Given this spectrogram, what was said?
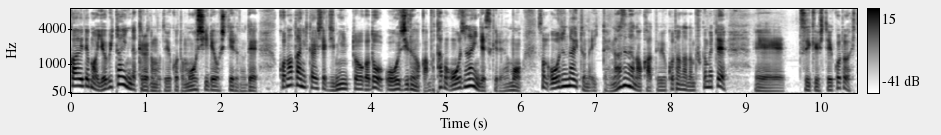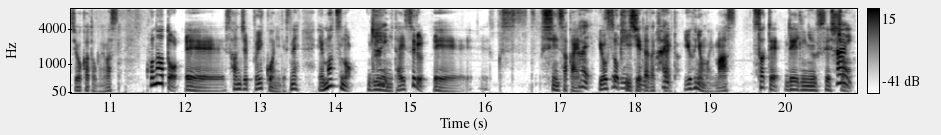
会でまあ呼びたいんだけれどもということを申し入れをしているので、このあたりに対して自民党がどう応じるのか、まあ多分応じないんですけれども、その応じないというのは一体なぜなのかということなども含めて、えー追求していくことが必要かと思います。この後、えー30分以降にですね、えー松野議員に対する、えー審査会の様子を聞いていただきたいというふうに思います。さて、デイリーニュースセッション、はい。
